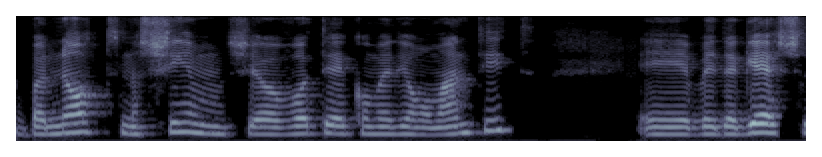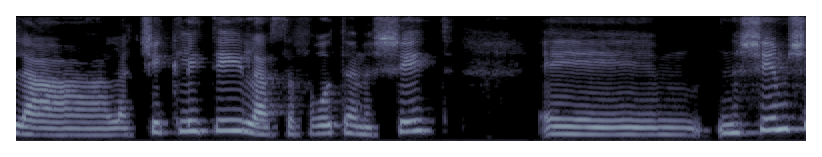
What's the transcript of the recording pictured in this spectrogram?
בנות, נשים שאוהבות אה, קומדיה רומנטית, אה, בדגש ל chick lit, לספרות הנשית. אה, נשים ש...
